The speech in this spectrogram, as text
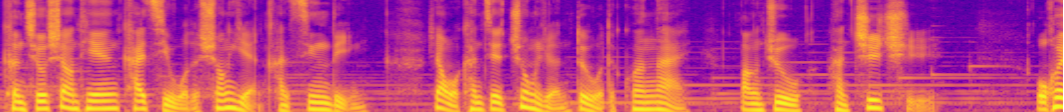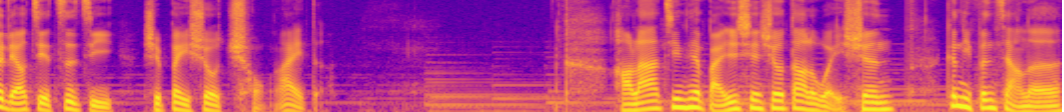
恳求上天开启我的双眼和心灵，让我看见众人对我的关爱、帮助和支持。我会了解自己是备受宠爱的。好啦，今天百日线修到了尾声，跟你分享了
